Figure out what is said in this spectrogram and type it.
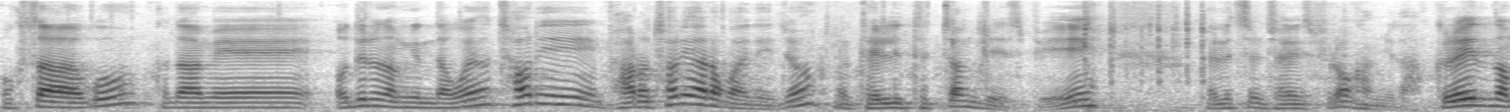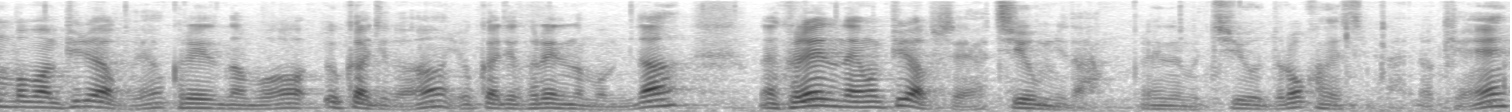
복사하고 그 다음에 어디로 넘긴다고요? 처리 바로 처리하러 가야 되죠. delete.jsp delete.jsp로 갑니다. 그레이드 넘버만 필요하고요. 그레이드 넘버 여기까지가 여기까지 그레이드 넘버입니다. 네, 그레이드 네임은 필요 없어요. 지웁니다. 그레이드 넘버 지우도록 하겠습니다. 이렇게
